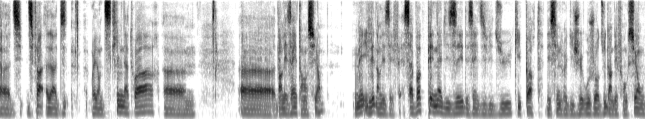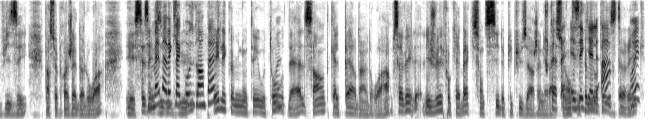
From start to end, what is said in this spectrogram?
euh, di- diffé- euh, di- euh, voyons, discriminatoire euh, dans les intentions, mais il est dans les effets. Ça va pénaliser des individus qui portent des signes religieux aujourd'hui dans des fonctions visées par ce projet de loi. Et ces Même avec la individus cause grand-père? Et les communautés autour d'elles sentent qu'elles perdent un droit. Vous savez, le- les Juifs au Québec, ils sont ici depuis plusieurs générations. C'est une Ézéchiel communauté Hart, historique.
